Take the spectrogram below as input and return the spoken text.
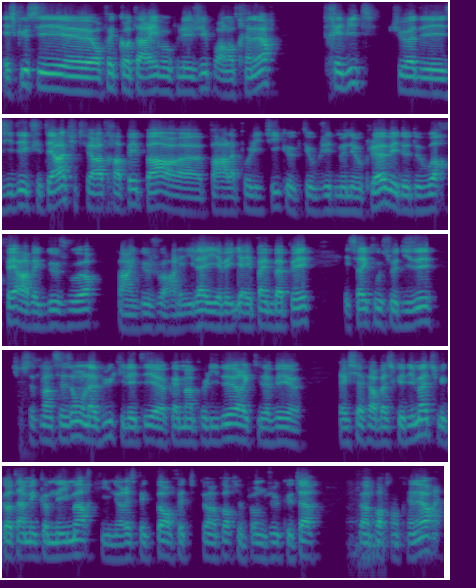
est-ce que c'est, en fait, quand tu arrives au PSG pour un entraîneur, très vite, tu as des idées, etc., tu te fais rattraper par, par la politique que tu es obligé de mener au club et de devoir faire avec deux joueurs, enfin avec deux joueurs. Allez, là, il n'y avait, pas Mbappé, et c'est vrai que Mousse le disait, sur cette fin de saison, on l'a vu qu'il était quand même un peu leader et qu'il avait... réussi à faire basculer des matchs, mais quand un mec comme Neymar qui ne respecte pas, en fait, peu importe le plan de jeu que tu as, peu importe l'entraîneur,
